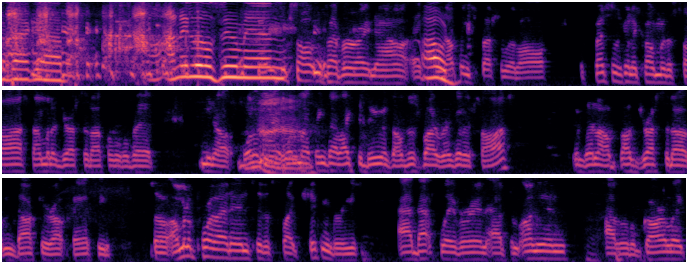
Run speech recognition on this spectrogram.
it back up. I need a little zoom in. Salt and pepper right now. It's Oh. nothing special at all. The special is going to come with a sauce. I'm going to dress it up a little bit. You know, one of my one of my things I like to do is I'll just buy regular sauce, and then I'll, I'll dress it up and doctor it up fancy. So I'm going to pour that into this like chicken grease, add that flavor in, add some onions, add a little garlic,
